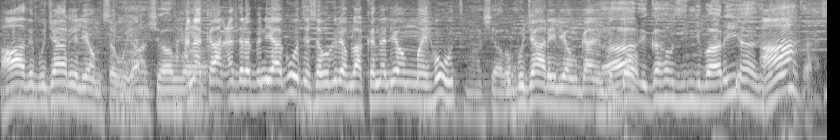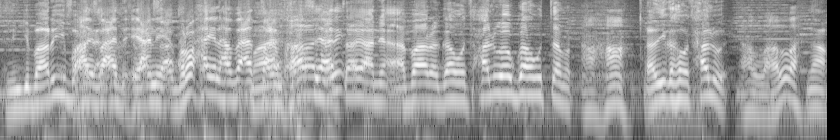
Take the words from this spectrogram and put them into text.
هذا ابو جاري اليوم مسوي ما شاء الله. إحنا كان عندنا بن ياقوت يسوق اليوم لكن اليوم ميهود ما شاء الله. ابو جاري اليوم قايم بالدور هذه قهوة زنجبارية هذه. ها؟ زنجبارية بعد. هاي بعد يعني بروحها لها بعد طعم خاص يعني؟ يعني عبارة قهوة حلوة وقهوة تمر. أها. هذه قهوة حلوة. الله الله. نعم.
